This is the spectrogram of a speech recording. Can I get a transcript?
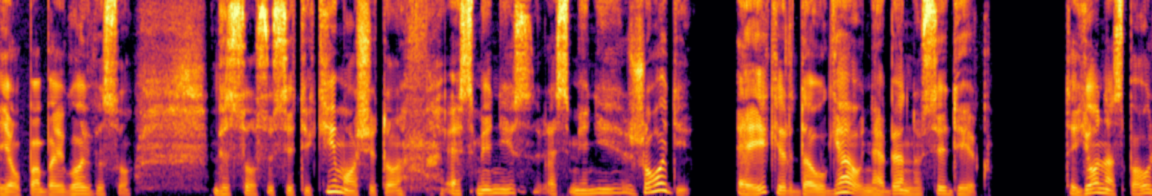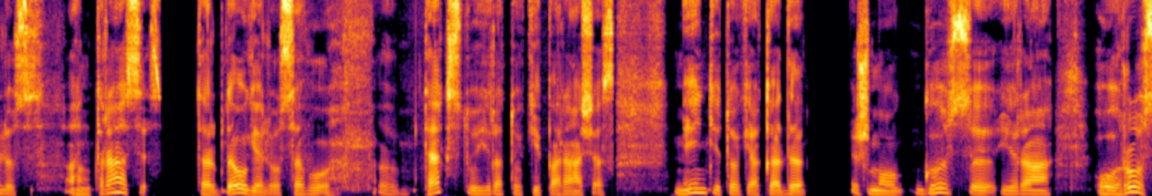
jau pabaigoj viso, viso susitikimo šito esminys, esminį žodį. Eik ir daugiau nebenusidėk. Tai Jonas Paulius II tarp daugelio savo e, tekstų yra tokį parašęs mintį tokią, kad žmogus yra orus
